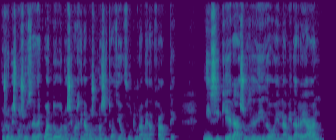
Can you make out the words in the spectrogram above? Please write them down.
Pues lo mismo sucede cuando nos imaginamos una situación futura amenazante. Ni siquiera ha sucedido en la vida real,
